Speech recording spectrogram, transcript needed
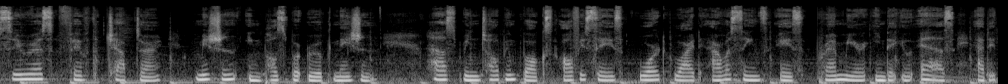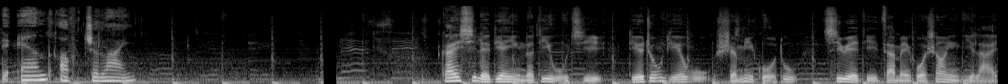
series' fifth chapter, Mission Impossible Rogue Nation, has been topping box offices worldwide ever since its premiere in the US at the end of July. 该系列电影的第五集《碟中谍五：神秘国度》七月底在美国上映以来，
